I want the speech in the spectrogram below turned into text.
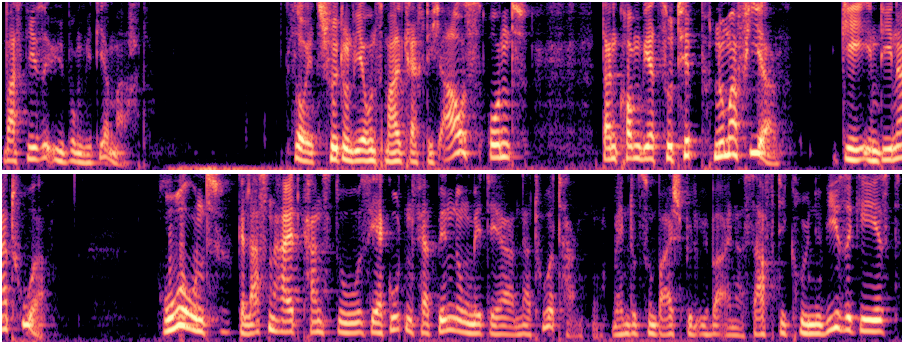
was diese Übung mit dir macht. So, jetzt schütteln wir uns mal kräftig aus und dann kommen wir zu Tipp Nummer 4. Geh in die Natur. Ruhe und Gelassenheit kannst du sehr gut in Verbindung mit der Natur tanken. Wenn du zum Beispiel über eine saftig grüne Wiese gehst,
